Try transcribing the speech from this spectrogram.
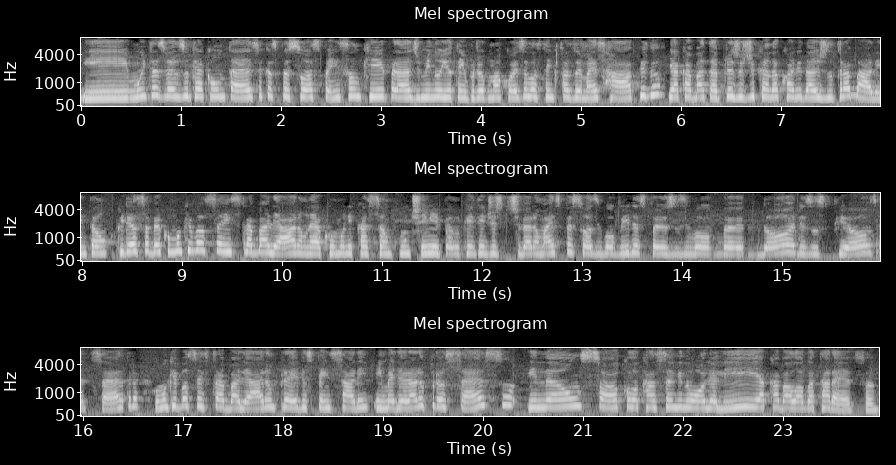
E muitas vezes o que acontece é que as pessoas pensam que para diminuir o tempo de alguma coisa elas têm que fazer mais rápido e acaba até prejudicando a qualidade do trabalho. Então, queria saber como que vocês trabalharam, né, a comunicação com o time. Pelo que eu entendi, tiveram mais pessoas envolvidas, foi os desenvolvedores, os POs, etc. Como que vocês trabalharam para eles pensarem em melhorar o processo e não só colocar sangue no olho ali e acabar logo a tarefa?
